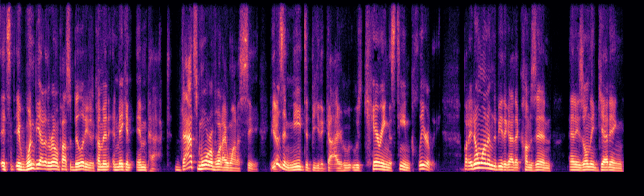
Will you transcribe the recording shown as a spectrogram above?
it's it wouldn't be out of the realm of possibility to come in and make an impact. That's more of what I want to see. He Yeah. doesn't need to be the guy who, who's carrying this team clearly, but I don't want him to be the guy that comes in and he's only getting,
